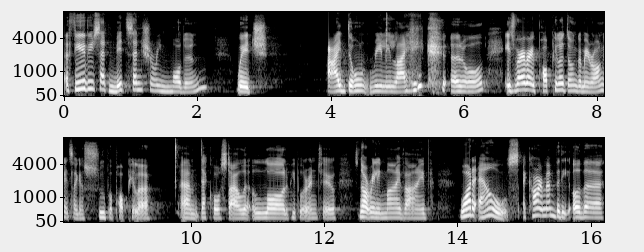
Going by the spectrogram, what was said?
A few of you said mid-century modern, which I don't really like at all. It's very, very popular, don't get me wrong. It's like a super popular um, decor style that a lot of people are into. It's not really my vibe. What else? I can't remember the other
